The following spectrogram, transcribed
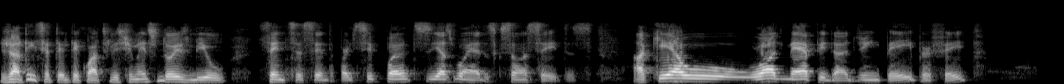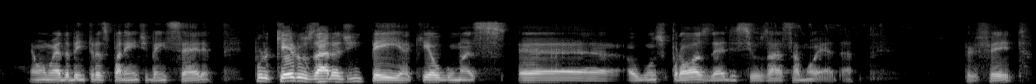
já tem 74 investimentos, 2.160 participantes e as moedas que são aceitas. Aqui é o roadmap da GenPay, perfeito. É uma moeda bem transparente, bem séria. Por que usar a GenPay? Aqui algumas, é, alguns prós né, de se usar essa moeda. Perfeito.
